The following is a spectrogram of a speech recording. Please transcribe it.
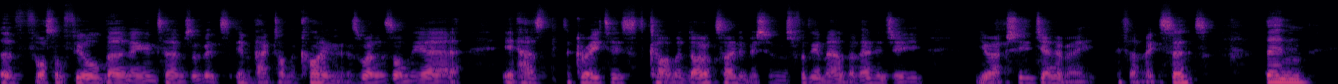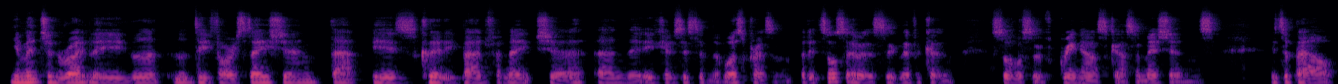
of fossil fuel burning in terms of its impact on the climate as well as on the air. It has the greatest carbon dioxide emissions for the amount of energy you actually generate, if that makes sense. Then you mentioned rightly deforestation. That is clearly bad for nature and the ecosystem that was present, but it's also a significant source of greenhouse gas emissions. It's about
